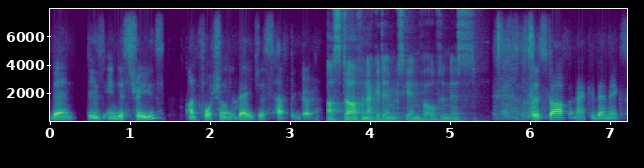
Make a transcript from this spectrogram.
then these industries, unfortunately, they just have to go. Are staff and academics get involved in this? So, staff and academics,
